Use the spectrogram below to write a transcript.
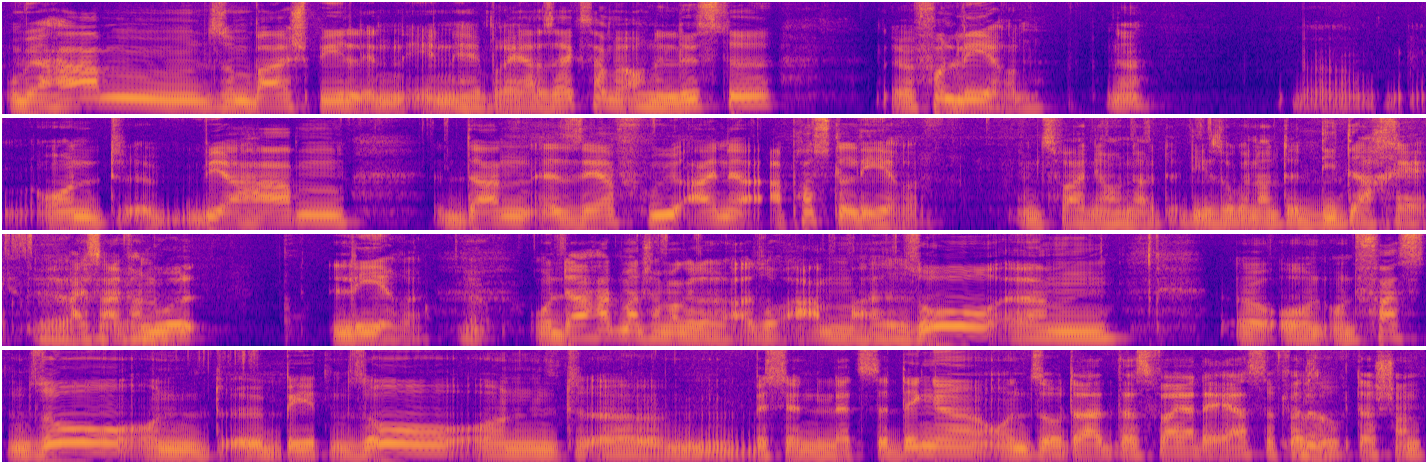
Und wir haben zum Beispiel in, in Hebräer 6 haben wir auch eine Liste äh, von Lehren. Ne? Und wir haben dann sehr früh eine Apostellehre im zweiten Jahrhundert, die sogenannte Didache. Ja, heißt ja. einfach nur Lehre. Und da hat man schon mal gesagt, also Abendmahl so ähm, äh, und, und Fasten so und äh, Beten so und ein bisschen letzte Dinge und so. Da, das war ja der erste Versuch, das schon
